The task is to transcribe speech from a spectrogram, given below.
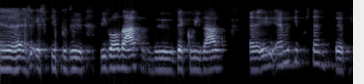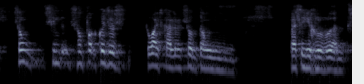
Uh, esse tipo de, de igualdade, de, de equidade, é muito importante. Uh, são, são coisas que eu acho que às vezes são tão. parecem irrelevantes,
